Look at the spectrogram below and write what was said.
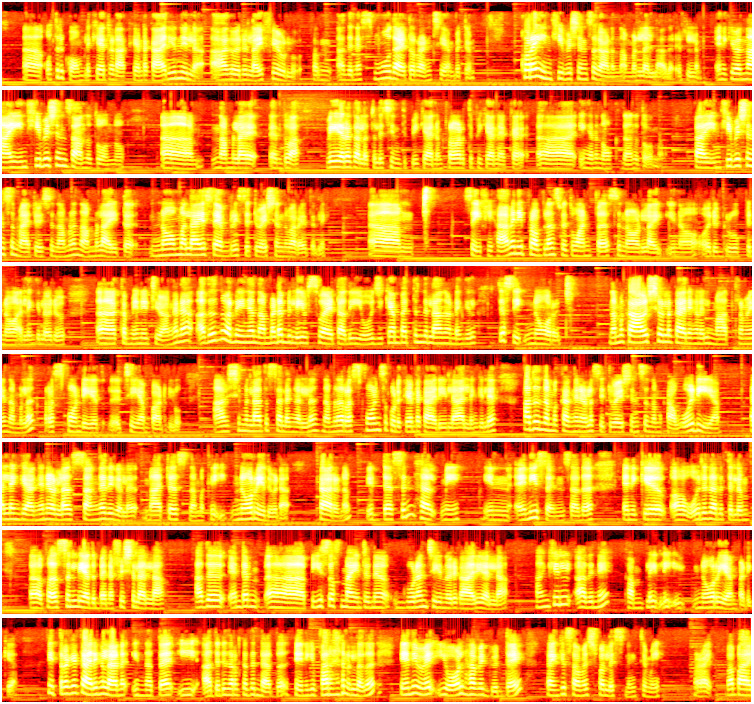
ഒത്തിരി കോംപ്ലിക്കേറ്റഡ് ആക്കേണ്ട കാര്യമൊന്നുമില്ല. ആകെ ഒരു ലൈഫേ ഉള്ളൂ. അപ്പം അതിനെ സ്മൂത്ത് ആയിട്ട് റൺ ചെയ്യാൻ പറ്റും. കുറെ ഇൻഹിബിഷൻസ് കാണും നമ്മളിലല്ലാതെ. എല്ലാം എനിക്ക് വന്ന ആ ഇൻഹിബിഷൻസ് ആണെന്ന് തോന്നുന്നു. നമ്മളെ എന്തുവാ വേറെ തലത്തിൽ ചിന്തിപ്പിക്കാനും പ്രവർത്തിപ്പിക്കാനും ഒക്കെ ഇങ്ങനെ നോക്കുന്നതെന്ന് തോന്നുന്നു. അപ്പൊ ആ ഇൻഹിബിഷൻസ് മാറ്റി വെച്ച് നമ്മൾ നമ്മളായിട്ട് നോർമലൈസ് എവറി സിറ്റുവേഷൻ എന്ന് പറയത്തില്ലേ? So if you have any problems with one person or like you know ഒരു ഗ്രൂപ്പിനോ അല്ലെങ്കിൽ ഒരു കമ്മ്യൂണിറ്റിയോ അങ്ങനെ അതെന്ന് പറഞ്ഞു കഴിഞ്ഞാൽ നമ്മുടെ ബിലീഫ്സുമായിട്ട് അത് യോജിക്കാൻ പറ്റുന്നില്ല എന്നുണ്ടെങ്കിൽ ജസ്റ്റ് ഇഗ്നോർ ഇറ്റ് നമുക്ക് ആവശ്യമുള്ള കാര്യങ്ങളിൽ മാത്രമേ നമ്മൾ റെസ്പോണ്ട് ചെയ്യ ചെയ്യാൻ പാടുള്ളൂ. ആവശ്യമില്ലാത്ത സ്ഥലങ്ങളിൽ നമ്മൾ റെസ്പോൺസ് കൊടുക്കേണ്ട കാര്യമില്ല. അല്ലെങ്കിൽ അത് നമുക്ക് അങ്ങനെയുള്ള സിറ്റുവേഷൻസ് നമുക്ക് അവോയ്ഡ് ചെയ്യാം. അല്ലെങ്കിൽ അങ്ങനെയുള്ള സംഗതികൾ മാറ്റേഴ്സ് നമുക്ക് ഇഗ്നോർ ചെയ്ത് വിടാം. കാരണം it doesn't help me in any sense അത് എനിക്ക് ഒരു തരത്തിലും പേഴ്സണലി അത് ബെനഫിഷ്യൽ അല്ല. അത് എന്റെ പീസ് ഓഫ് മൈൻഡിന് ഗുണം ചെയ്യുന്ന ഒരു കാര്യമല്ല. എങ്കിൽ അതിനെ കംപ്ലീറ്റ്ലി ഇഗ്നോർ ചെയ്യാൻ പഠിക്കുക. ഇത്രയൊക്കെ കാര്യങ്ങളാണ് ഇന്നത്തെ ഈ അതിരി തർക്കത്തിന്റെ അകത്ത് എനിക്ക് പറയാനുള്ളത്. Anyway you all have a good day thank you so much for listening to me right bye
